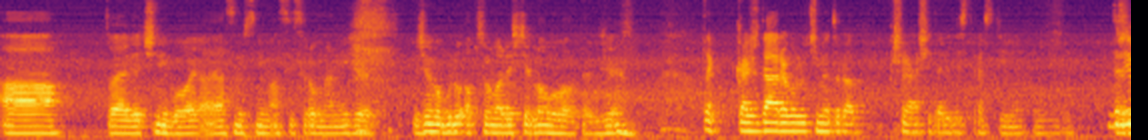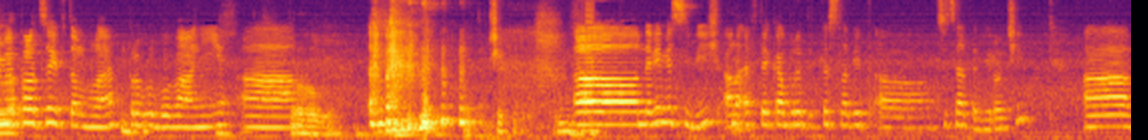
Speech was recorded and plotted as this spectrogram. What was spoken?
A to je věčný boj a já jsem s ním asi srovnaný, že, že ho budu absolvovat ještě dlouho, takže... Tak každá revoluční metoda přináší tady ty strasti. Držíme palce i v tomhle prohlubování a... Všechno. Uh, nevím, jestli víš, ale FTK bude teďka slavit uh, 30. výročí. A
